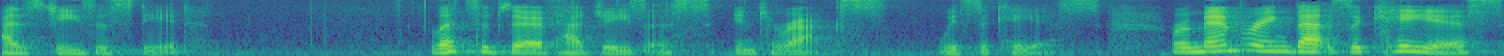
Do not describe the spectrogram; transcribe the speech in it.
as Jesus did? Let's observe how Jesus interacts with Zacchaeus. Remembering that Zacchaeus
